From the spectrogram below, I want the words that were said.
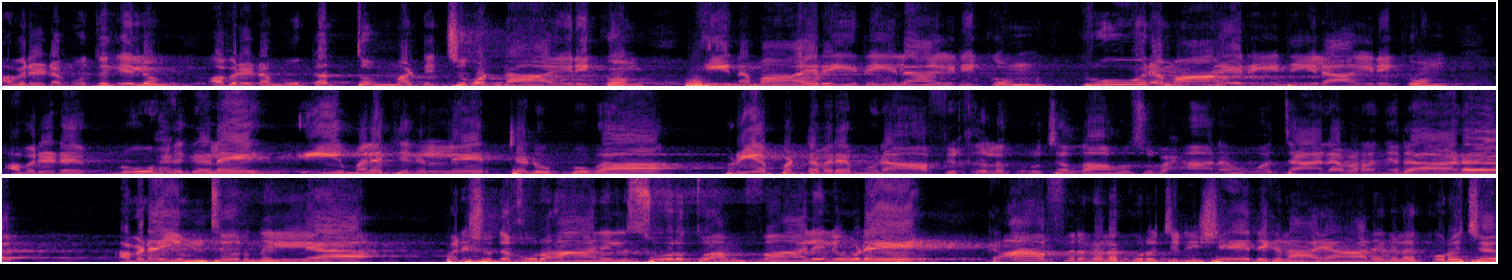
അവരുടെ മുതുകിലും അവരുടെ മുഖത്തും അടിച്ചുകൊണ്ടായിരിക്കും ഹീനമായ രീതിയിലായിരിക്കും ക്രൂരമായ രീതിയിലായിരിക്കും അവരുടെ റൂഹകളെ ഈ മലക്കുകൾ ഏറ്റെടുക്കുക. പ്രിയപ്പെട്ടവരെ മുനാഫിഖുകളെ കുറിച്ച് സുബ്ഹാനഹു വ തആല പറഞ്ഞതാണ് അവിടെയും തീർന്നില്ല പരിശുദ്ധ ഖുർആനിൽ സൂറത്തു അംഫാലിലൂടെ കാഫിറുകളെ കുറിച്ച് നിഷേധികളായ ആളുകളെ കുറിച്ച്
